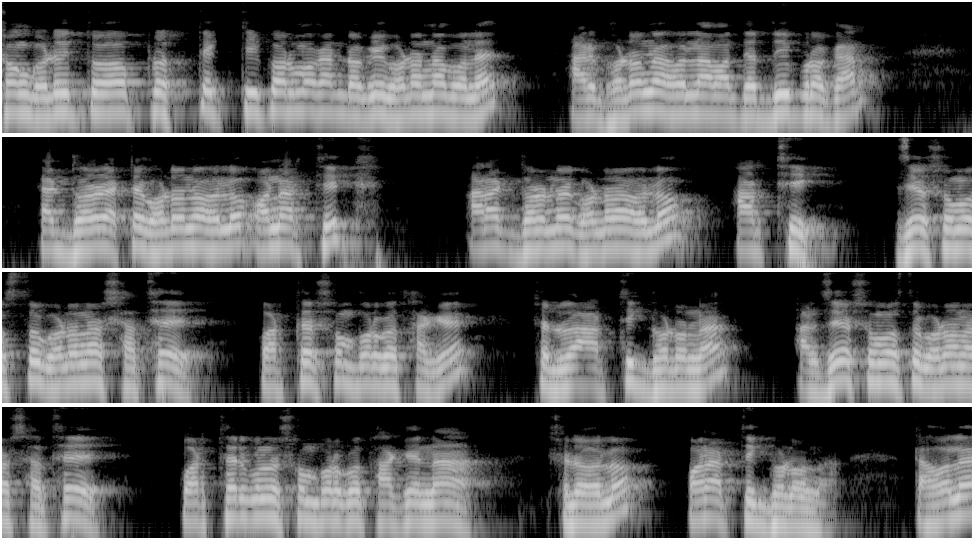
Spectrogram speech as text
সংঘটিত প্রত্যেকটি কর্মকাণ্ডকে ঘটনা বলে। আর ঘটনা হলো আমাদের দুই প্রকার। এক ধরনের একটা ঘটনা হলো অনার্থিক আর এক ধরনের ঘটনা হলো আর্থিক। যে সমস্ত ঘটনার সাথে অর্থের সম্পর্ক থাকে, সেটা হলো আর্থিক ঘটনা, আর যে সমস্ত ঘটনার সাথে অর্থের কোনো সম্পর্ক থাকে না, সেটা হলো অনার্থিক ঘটনা। তাহলে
